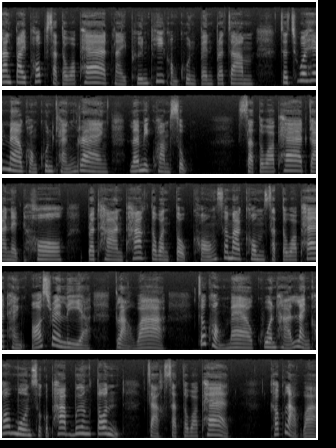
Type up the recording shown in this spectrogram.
การไปพบสัตวแพทย์ในพื้นที่ของคุณเป็นประจำ จะช่วยให้แมวของคุณแข็งแรงและมีความสุข สัตวแพทย์การเน็ตฮอลประธานภาคตะวันตกของสมาคมสัตวแพทย์แห่งออสเตรเลีย กล่าวว่า เจ้าของแมวควรหาแหล่งข้อมูลสุขภาพเบื้องต้น จากสัตวแพทย์ เขากล่าวว่า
